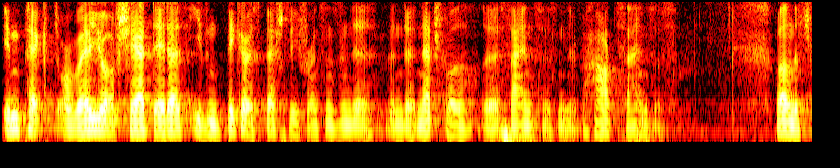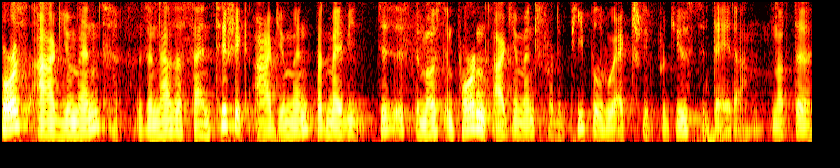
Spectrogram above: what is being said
impact or value of shared data is even bigger, especially, for instance, in the, in the natural uh, sciences, in the hard sciences. Well, the fourth argument is another scientific argument, but maybe this is the most important argument for the people who actually produce the data, not, the,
